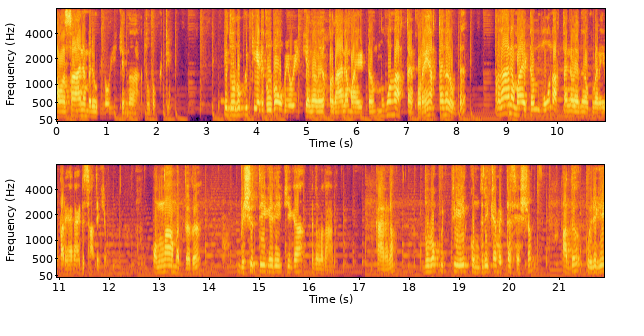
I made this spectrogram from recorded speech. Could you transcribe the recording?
അവസാനം വരെ ഉപയോഗിക്കുന്നതാണ് ധൂപക്കുറ്റി. ഈ ധൂപക്കുറ്റിയായിട്ട് ധൂപം ഉപയോഗിക്കുന്നത് പ്രധാനമായിട്ടും മൂന്ന് കുറെ അർത്ഥങ്ങളുണ്ട്. പ്രധാനമായിട്ടും മൂന്ന് അർത്ഥങ്ങൾ എന്ന് നമുക്ക് വേണമെങ്കിൽ പറയാനായിട്ട് സാധിക്കും. ഒന്നാമത്തേത് വിശുദ്ധീകരിക്കുക എന്നുള്ളതാണ്. കാരണം ധൂപക്കുറ്റിയിൽ കുന്തിരിക്കമിട്ട ശേഷം അത് ഉരുകി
